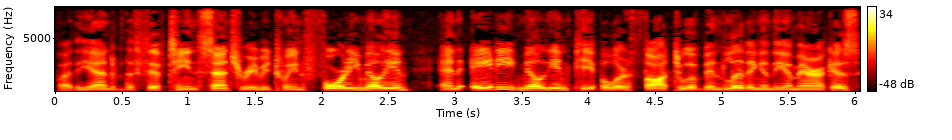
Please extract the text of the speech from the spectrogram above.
By the end of the 15th century, between 40 million and 80 million people are thought to have been living in the Americas.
